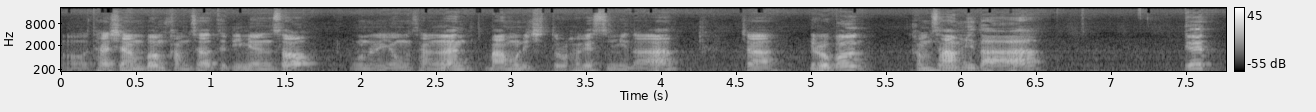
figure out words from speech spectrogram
어, 다시 한번 감사드리면서 오늘 영상은 마무리 짓도록 하겠습니다. 자, 여러분 감사합니다. 끝.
